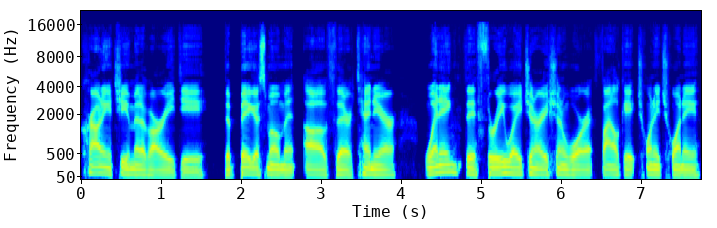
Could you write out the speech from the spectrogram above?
crowning achievement of RED, the biggest moment of their tenure, winning the three-way generation war at Final Gate 2020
